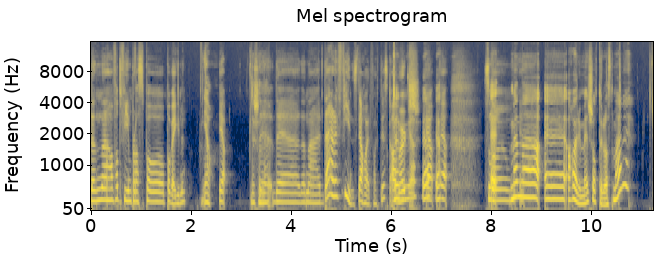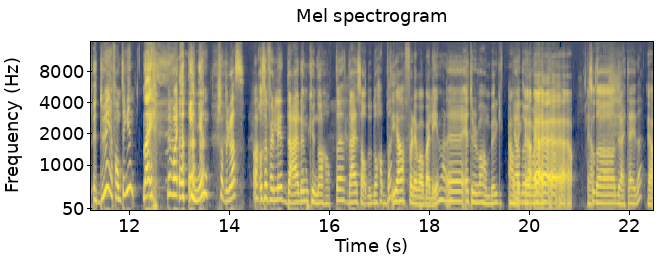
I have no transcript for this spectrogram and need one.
den har fått fin plass på, på veggen min. Ja, Ja. det Det, skjønner jeg. det, den er, det er det fineste jeg har, faktisk, av Ja, merch. ja, ja, ja. Så, Eh, Men ja. eh, eh, har du med et shotteglass til meg, eller? Du, jeg fant ingen! Nei. Det var ingen shotteglass. Og selvfølgelig, der de kunne ha hatt det, der sa du du hadde. Ja, for det var Berlin, var det? Eh, jeg tror det var Hamburg. Ja, Hamburg. ja, var ja, ja, ja, ja, ja. Så da dreit jeg i det. Ja.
